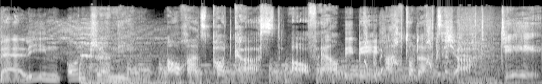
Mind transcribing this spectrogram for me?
Berlin und Janine. Auch als Podcast auf rbb888.de.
